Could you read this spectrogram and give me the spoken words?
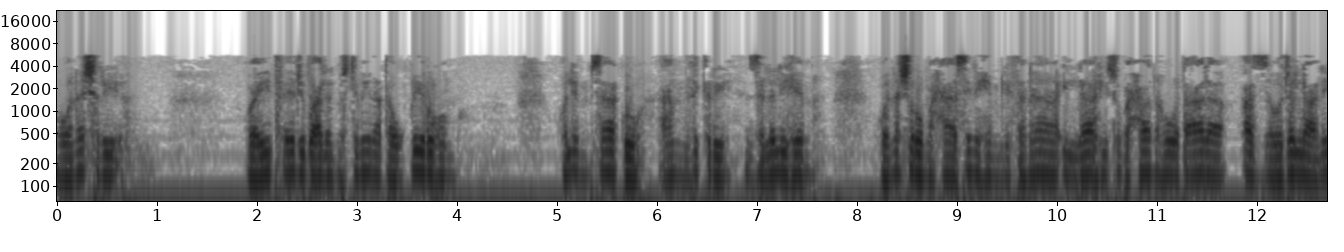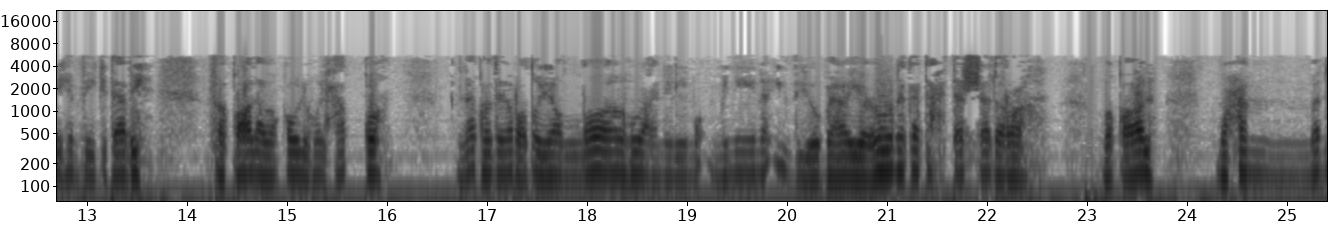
ونشر وعيد فيجب على المسلمين توقيرهم والإمساك عن ذكر زللهم ونشر محاسنهم لثناء الله سبحانه وتعالى عز وجل عليهم في كتابه فقال وقوله الحق لقد رضي الله عن المؤمنين إذ يبايعونك تحت الشجرة. وقال محمد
